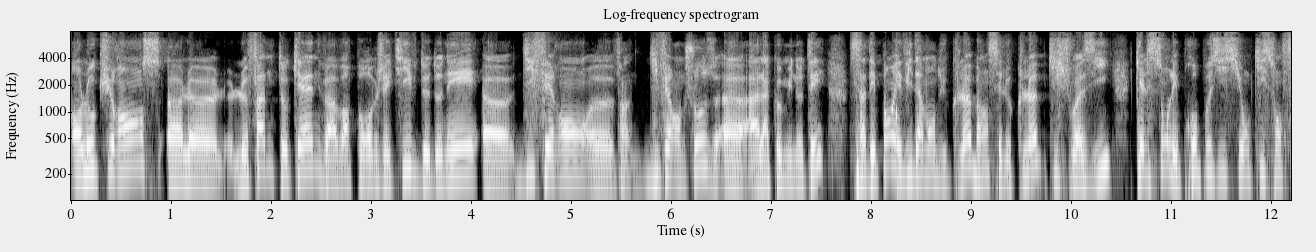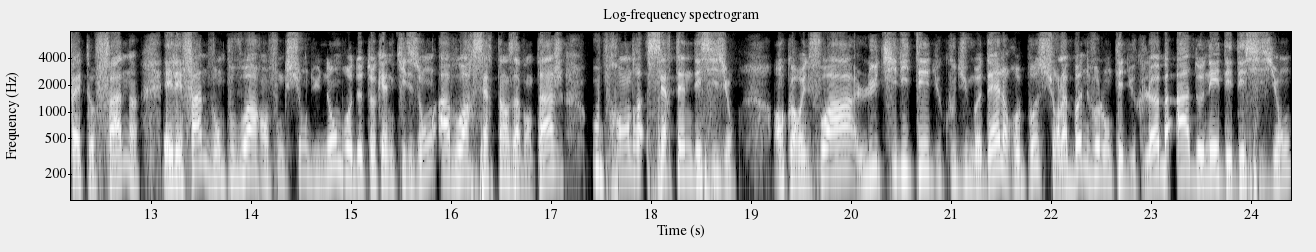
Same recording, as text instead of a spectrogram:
En l'occurrence, euh, le, fan token va avoir pour objectif de donner euh, euh, différentes choses à la communauté. Ça dépend évidemment du club. Hein. C'est le club qui choisit quelles sont les propositions qui sont faites aux fans, et les fans vont pouvoir, en fonction du nombre de tokens qu'ils ont, avoir certains avantages ou prendre certaines décisions. Encore une fois, l'utilité du coup du modèle repose sur la bonne volonté du club à donner des décisions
